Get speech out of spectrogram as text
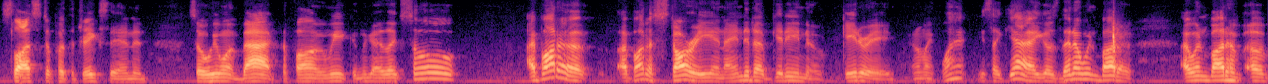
slots to put the drinks in. And so we went back the following week, and the guy's like, "So, I bought a I bought a Starry, and I ended up getting a Gatorade." And I'm like, "What?" He's like, "Yeah." He goes, "Then I went and bought a, I went and bought a." a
